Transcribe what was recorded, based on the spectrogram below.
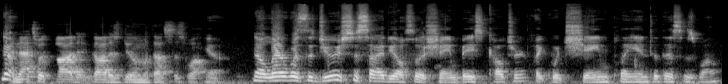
No. and that's what God God is doing with us as well Yeah. Now, Lair, was the Jewish society also a shame-based culture? Like, would shame play into this as well?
